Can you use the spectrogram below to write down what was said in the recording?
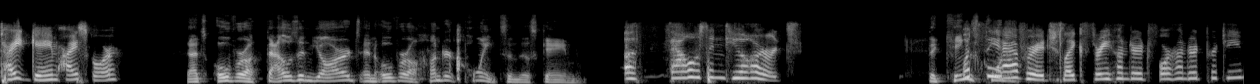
Tight game, high score. That's over a thousand yards and over a hundred points in this game. A thousand yards. The Kings What's the quarter- average? Like 300, 400 per team?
